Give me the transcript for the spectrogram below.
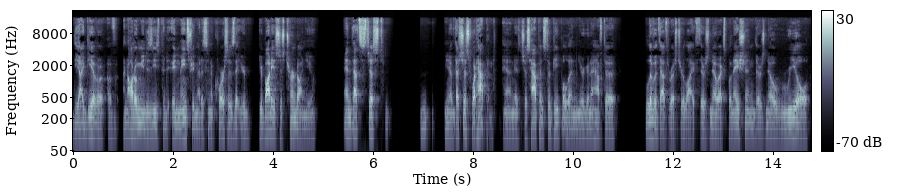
the idea of, of, an autoimmune disease in mainstream medicine, of course, is that your your body is just turned on you, and that's just, you know, that's just what happened, and it just happens to people, and you're going to have to live with that the rest of your life. There's no explanation. There's no real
